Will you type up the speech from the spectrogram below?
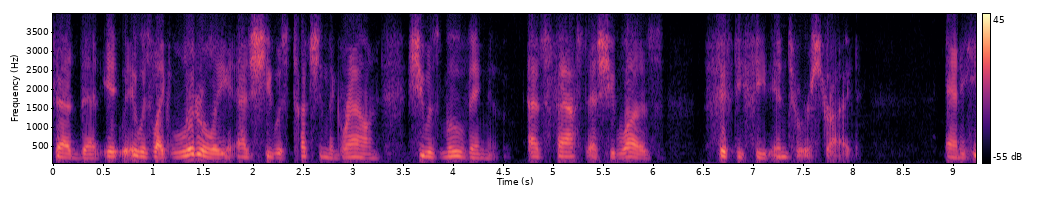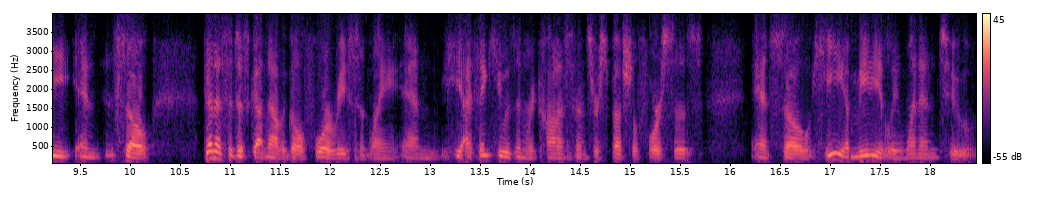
said that it, it was like literally as she was touching the ground, she was moving as fast as she was 50 feet into her stride. And he, and so Dennis had just gotten out of the Gulf War recently, and he, I think he was in reconnaissance or special forces and so he immediately went into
